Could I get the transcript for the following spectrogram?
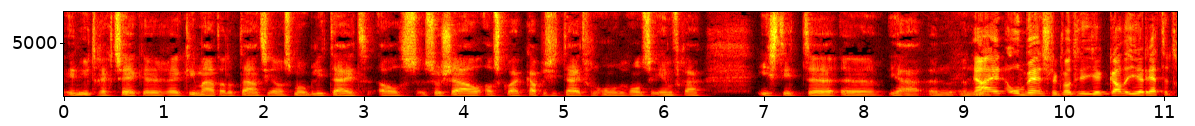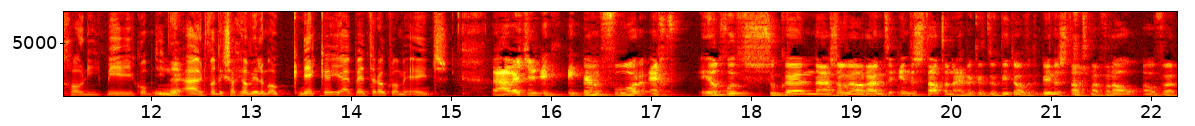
in Utrecht zeker klimaatadaptatie als mobiliteit, als sociaal, als qua capaciteit van ondergrondse infra is dit uh, uh, ja, een, een... Ja, en onwenselijk, want je, kan, je redt het gewoon niet meer. Je komt niet nee. meer uit. Want ik zag jou Willem ook knikken. Jij bent er ook wel mee eens. Ja, weet je, ik, ik ben voor echt heel goed zoeken naar zowel ruimte in de stad. En dan heb ik het natuurlijk niet over de binnenstad, maar vooral over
